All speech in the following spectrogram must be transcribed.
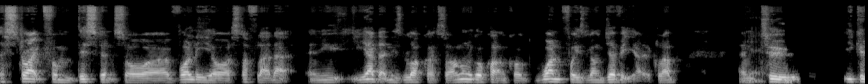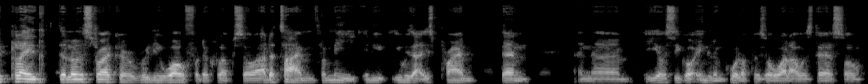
a strike from distance or a volley or stuff like that. And he, he had that in his locker. So I'm going to go Carlton Cole. One for his longevity at the club, and Yeah. two, he could play the lone striker really well for the club. So at the time, for me, he, he was at his prime then, and um, he obviously got England call up as well while I was there. So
